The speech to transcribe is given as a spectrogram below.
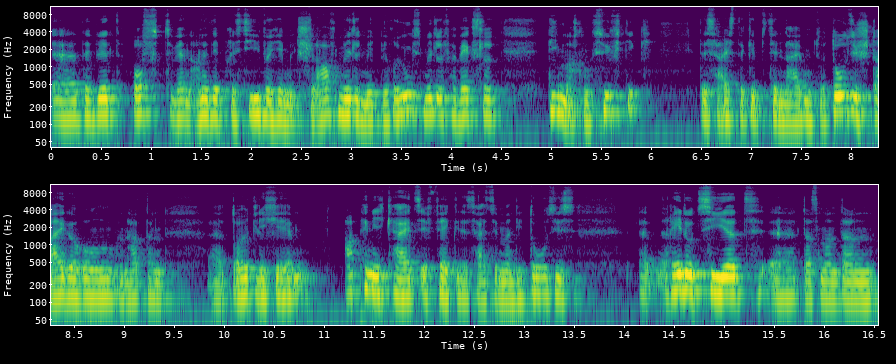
Äh, da wird oft, werden Antidepressiva hier mit Schlafmitteln, mit Beruhigungsmitteln verwechselt. Die machen süchtig. Das heißt, da gibt es die Neigung zur Dosissteigerung. Man hat dann deutliche Abhängigkeitseffekte. Das heißt, wenn man die Dosis äh, reduziert, äh, dass man dann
